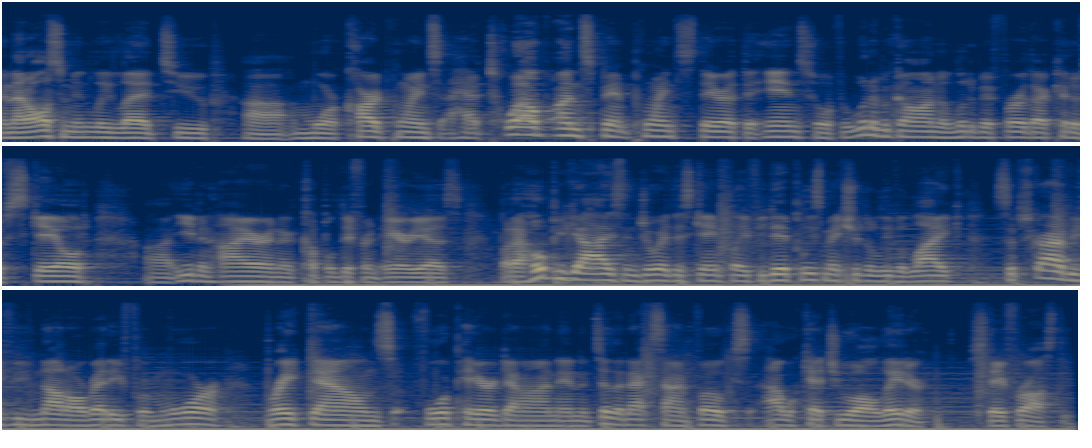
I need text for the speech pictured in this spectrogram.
And that ultimately led to uh, more card points. I had 12 unspent points there at the end. So if it would have gone a little bit further, I could have scaled uh, even higher in a couple different areas. But I hope you guys enjoyed this gameplay. If you did, please make sure to leave a like, subscribe if you've not already for more breakdowns for Paragon. And until the next time, folks, I will catch you all later. Stay frosty.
